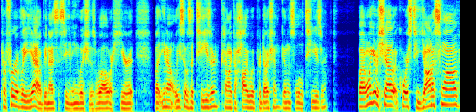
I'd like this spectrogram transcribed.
preferably, yeah, it would be nice to see in English as well or hear it. But, you know, at least it was a teaser, kind of like a Hollywood production, giving us a little teaser. But I want to give a shout out, of course, to Yanoslav.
